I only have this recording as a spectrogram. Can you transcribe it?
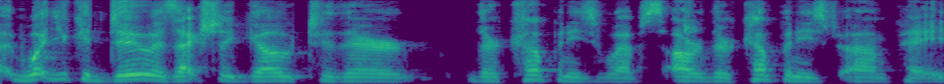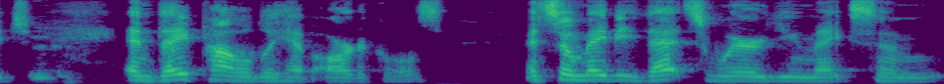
Uh, what you could do is actually go to their their company's website or their company's um, page, mm-hmm. and they probably have articles, and so maybe that's where you make some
